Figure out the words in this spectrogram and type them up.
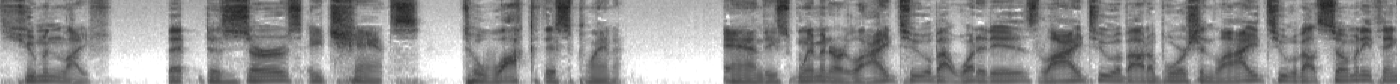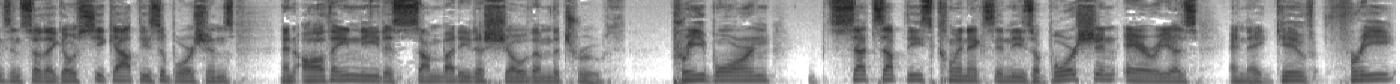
human life that deserves a chance to walk this planet. And these women are lied to about what it is, lied to about abortion, lied to about so many things. And so they go seek out these abortions and all they need is somebody to show them the truth. Preborn sets up these clinics in these abortion areas and they give free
